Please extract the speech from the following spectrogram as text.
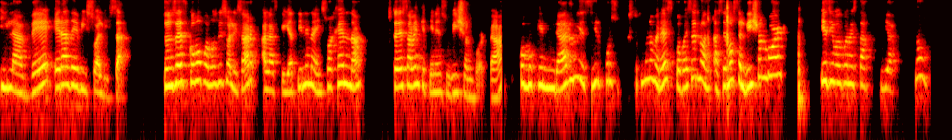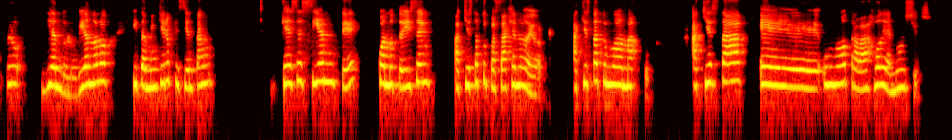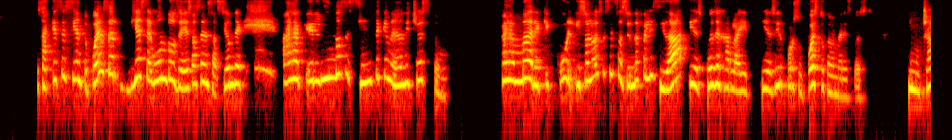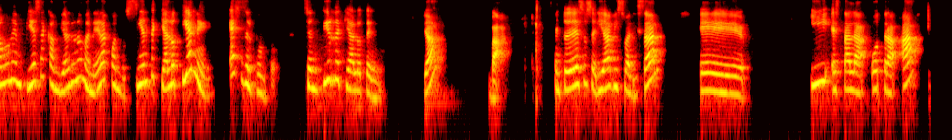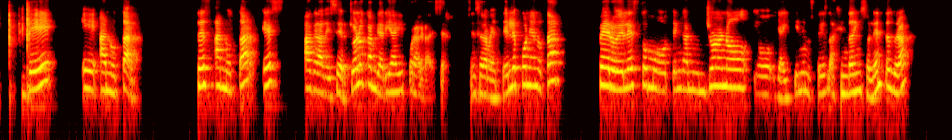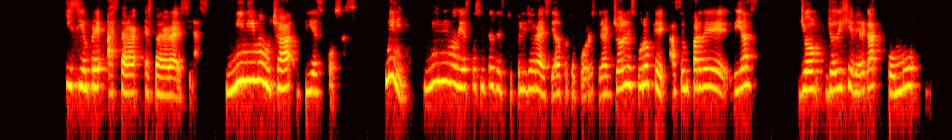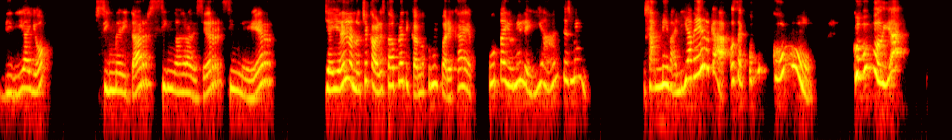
y la B era de visualizar. Entonces, ¿cómo podemos visualizar a las que ya tienen ahí su agenda? Ustedes saben que tienen su vision board, ¿verdad? Como que mirarlo y decir, por supuesto que lo merezco. A veces lo hacemos el vision board y decimos, bueno, está, ya. No, pero viéndolo, viéndolo y también quiero que sientan qué se siente cuando te dicen, aquí está tu pasaje a Nueva York, aquí está tu nueva MacBook, aquí está eh, un nuevo trabajo de anuncios. O sea, ¿qué se siente? Pueden ser 10 segundos de esa sensación de, ¡ala, qué lindo se siente que me han dicho esto! ¡A la madre, qué cool! Y solo esa sensación de felicidad y después dejarla ir y decir, por supuesto que me merezco esto. Y mucha uno empieza a cambiar de una manera cuando siente que ya lo tiene. Ese es el punto. Sentir de que ya lo tengo. ¿Ya? Va. Entonces eso sería visualizar. Eh, y está la otra A de eh, anotar. Entonces, anotar es agradecer. Yo lo cambiaría ahí por agradecer, sinceramente. Él le pone anotar, pero él es como tengan un journal y, ahí tienen ustedes la agenda de insolentes, ¿verdad? Y siempre estar, estar agradecidas. Mínimo, mucha 10 cosas mínimo, mínimo 10 cositas de estoy feliz y agradecida porque puedo respirar. Yo les juro que hace un par de días yo, yo dije, verga, ¿cómo vivía yo sin meditar, sin agradecer, sin leer? Y ayer en la noche cabal estaba platicando con mi pareja de puta, yo ni leía antes, men. O sea, me valía verga. O sea, ¿cómo? ¿Cómo? ¿Cómo podía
